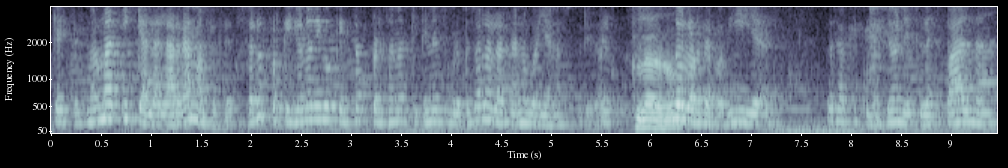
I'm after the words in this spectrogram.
que estés normal y que a la larga no afecte a tu salud, porque yo no digo que estas personas que tienen sobrepeso a la larga no vayan a sufrir algo. Claro. Dolor de rodillas, las articulaciones, la espalda,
